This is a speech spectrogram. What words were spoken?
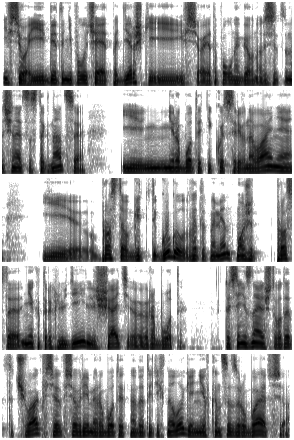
и все, и это не получает поддержки, и, и все, это полное говно. То есть это начинается стагнация, и не работает никакое соревнование, и просто Google в этот момент может просто некоторых людей лишать э, работы. То есть они знают, что вот этот чувак все, все время работает над этой технологией, они в конце зарубают, все.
